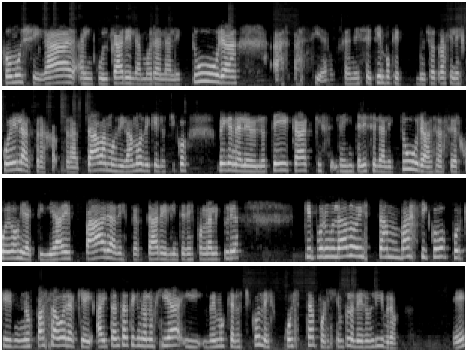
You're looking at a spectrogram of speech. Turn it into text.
cómo llegar a inculcar el amor a la lectura, así, o sea, en ese tiempo que yo trabajé en la escuela, tratábamos, digamos, de que los chicos vengan a la biblioteca, que les interese la lectura, hacer juegos y actividades para despertar el interés por la lectura, que por un lado es tan básico porque nos pasa ahora que hay tanta tecnología y vemos que a los chicos les cuesta, por ejemplo, leer un libro. ¿Eh?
